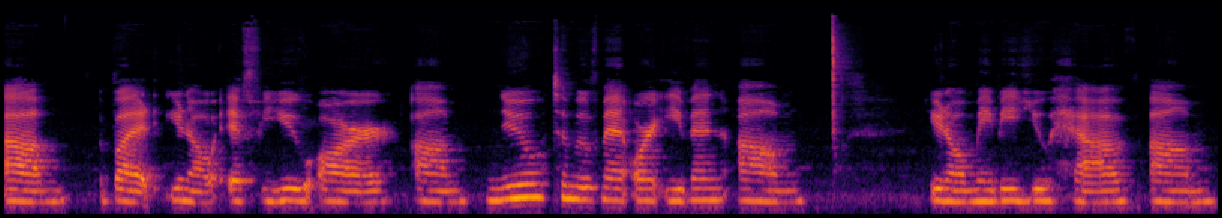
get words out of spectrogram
Um, but you know, if you are um, new to movement, or even, um, you know, maybe you have um,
